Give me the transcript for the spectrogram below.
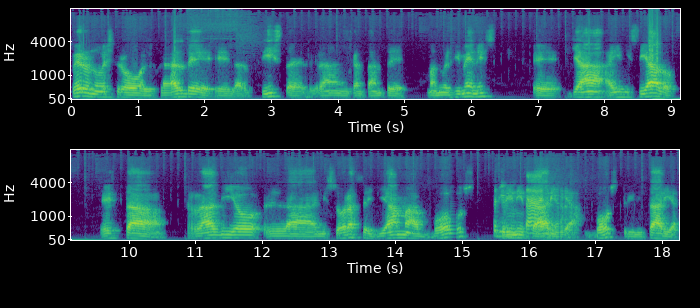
pero nuestro alcalde, el artista, el gran cantante Manuel Jiménez, eh, ya ha iniciado esta radio, la emisora se llama Voz Trinitaria. Voz Trinitaria.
